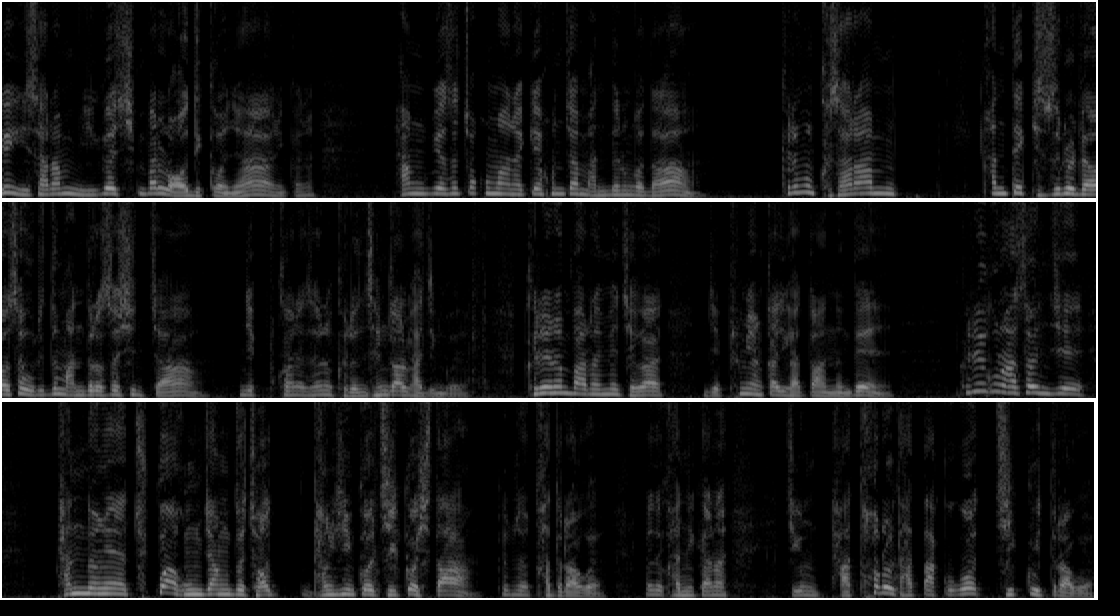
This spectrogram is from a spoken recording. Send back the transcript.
이 사람 이거 신발 어디 거냐? 그러니까 한국에서 조그만하게 혼자 만드는 거다. 그러면 그 사람한테 기술을 배워서 우리도 만들어서 신자. 이제 북한에서는 그런 생각을 가진 거예요. 그러는 바람에 제가 이제 평양까지 갔다 왔는데 그러고 나서 이제 단동에 축구화 공장도 저 당신 걸 질 것이다. 그러면서 가더라고요. 그래서 가니까는 지금 다 털을 다 닦고 짓고 있더라고요.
